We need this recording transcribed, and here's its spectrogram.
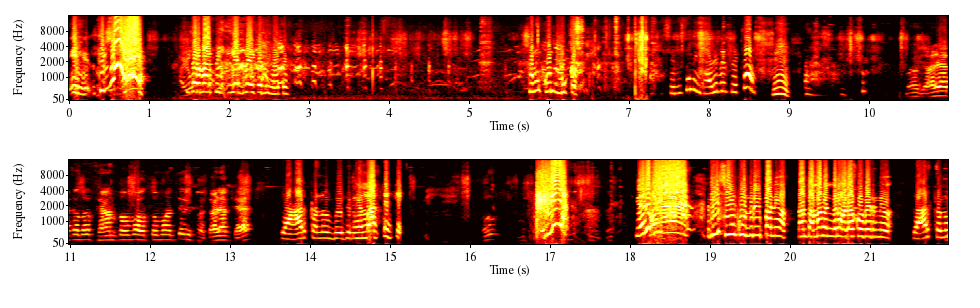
ಏ, ತಿರ್ಸು. ಏ, ಈ ಕಡೆ ಬಾ, ಪಿಂಕಿ, ಎದ್ದು ಬಾ, ಈ ಕಡೆ ಹೇಳ್ತೆ. ಸುಮ್ ಕುಂದ್ ಮುಖ ಸಿರ್ಸು ನಿಂಗ್ ಗಾಳಿ ಬೇಕಾ ಹ್ಮ್. ಗಾಳಿ ಹಾಕದ ಫ್ಯಾನ್ ತಗೊಂಬ ತಗೊಂಬ ಅಂತೇಳಿ ಗಾಳಿ ಹಾಕ್ತೆ ಯಾರ್ ಕಣ್ಣು ಬೀಳ್ದ್ರಿ ನಿಮ್ಮ ಅಕ್ಕಕ್ಕೆ ರೀ ಸುಮ್ ಕುಂದ್ರಿಪ್ಪ ನೀವು. ನನ್ ತಮ್ಮ ಹಂಗ ಹೊಡಕ್ ಹೋಗ್ಬೇಡ್ರಿ ನೀವು. ಯಾರ್ ಕಣ್ಣು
